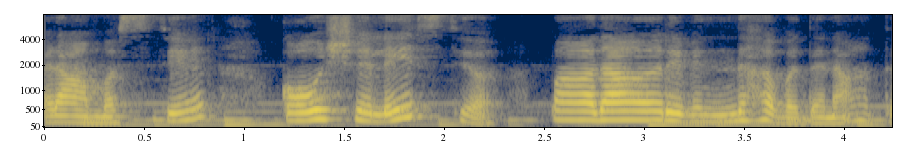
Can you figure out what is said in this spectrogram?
रामस्य कौशलेस्य पादारविन्दः वदनात्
